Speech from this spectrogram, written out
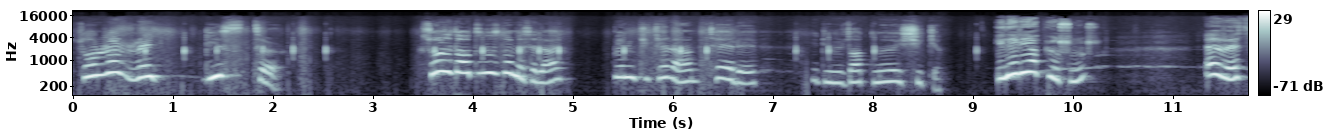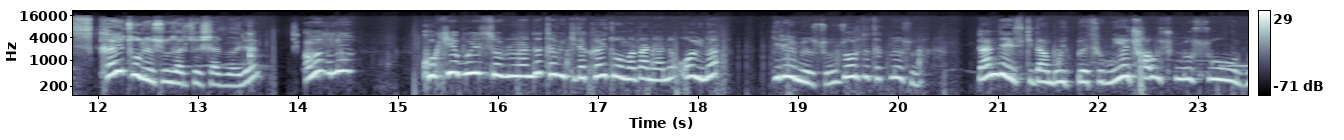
Sonra register. Sonra da adınızda mesela benimki Kerem TR 762. İleri yapıyorsunuz. Evet kayıt oluyorsunuz arkadaşlar böyle. Ama bunu Cokie Build serverlarında tabii ki de kayıt olmadan yani oyuna giremiyorsunuz. Orada takılıyorsunuz. Ben de eskiden bu Battle niye çalışmıyorsun?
